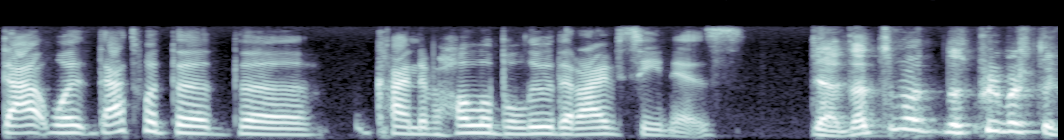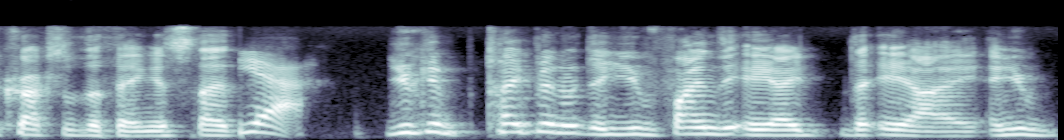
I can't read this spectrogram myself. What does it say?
that was that's what the the kind of hullabaloo that I've seen is. Yeah, that's about that's pretty much the crux of the thing. It's that Yeah. you can type in you find the AI the AI and you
